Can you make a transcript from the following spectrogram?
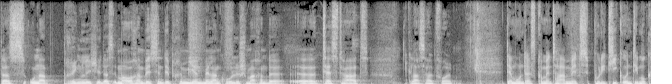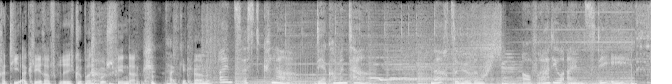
das Unabbringliche, das immer auch ein bisschen deprimierend, melancholisch machende äh, Testhart, Glas halb voll. Der Montagskommentar mit Politik- und Demokratieerklärer Friedrich Küppersbusch. Vielen Dank. Danke. Gerne. Eins ist klar. Der Kommentar. Nachzuhören auf radio1.de.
